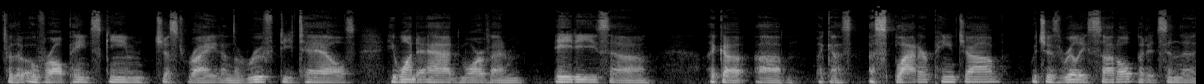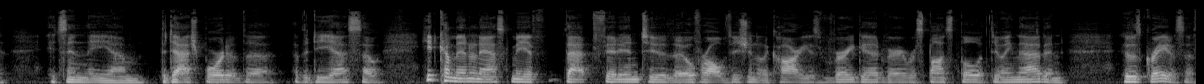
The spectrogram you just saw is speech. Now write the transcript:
for the overall paint scheme just right and the roof details. He wanted to add more of an 80s uh, like a uh, like a, a, splatter paint job, which is really subtle, but it's in the it's in the um, the dashboard of the of the DS. So he'd come in and ask me if that fit into the overall vision of the car. He was very good, very responsible with doing that, and it was great. It was a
